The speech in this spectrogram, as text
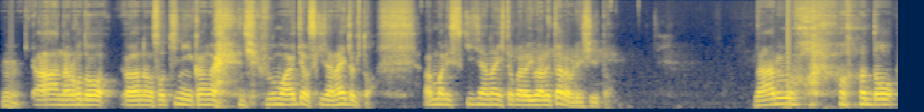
うん、ああ、なるほどあの。そっちに考え、自分も相手を好きじゃないときと、あんまり好きじゃない人から言われたら嬉しいと。なるほど。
